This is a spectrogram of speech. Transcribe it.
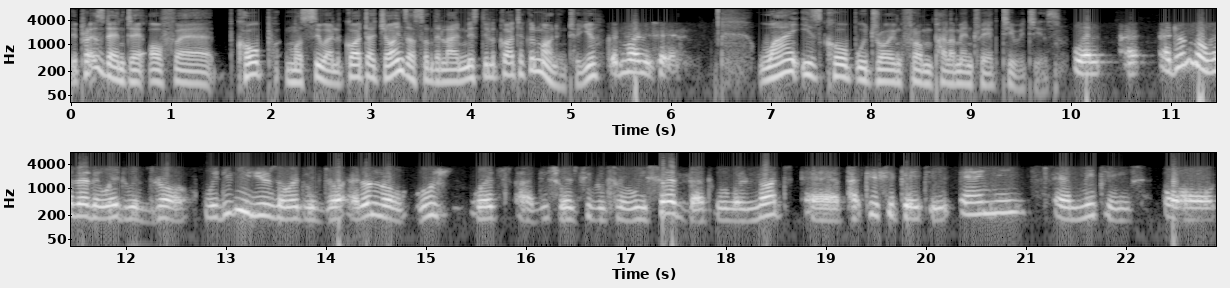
The president of uh, COPE, Mosiuoa Lekota, joins us on the line. Mr. Lekota, good morning to you. Good morning, sir. Why is COPE withdrawing from parliamentary activities? Well, I, I don't know whether the word withdraw, we didn't use the word withdraw. I don't know whose words are these words people throw. We said that we will not uh, participate in any uh, meetings or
